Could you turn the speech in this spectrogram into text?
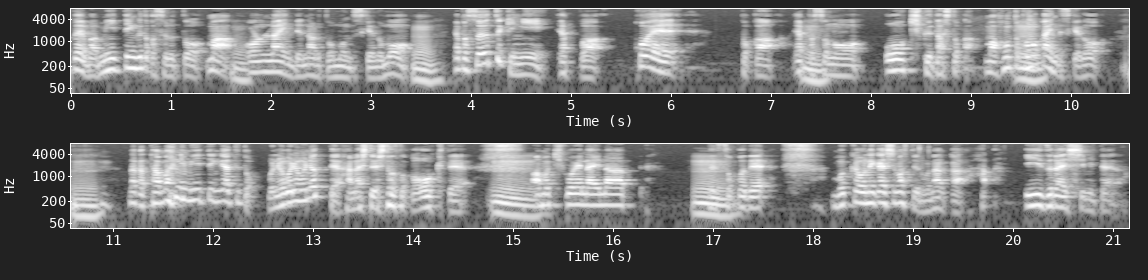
例えばミーティングとかすると、まあ、うんオンラインでなると思うんですけども、うん。やっぱそういう時に、やっぱ声とか、やっぱその、大きく出すとか、まあ本当細かいんですけど、うん。なんかたまにミーティングやってると、ゴニョゴニョゴニョって話してる人とか多くて、うん。あんま聞こえないなって。うん、で、そこで、もう一回お願いしますっていうのもなんか、は言いづらいし、みたいな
